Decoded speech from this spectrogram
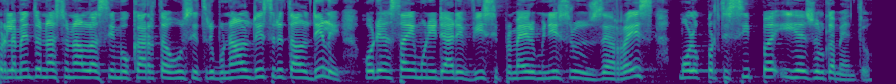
Parlamento Nacional assinou carta ao Tribunal Distrital Dili, onde a imunidade vice-primeiro-ministro Zé Reis, Moloch participa e julgamento.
